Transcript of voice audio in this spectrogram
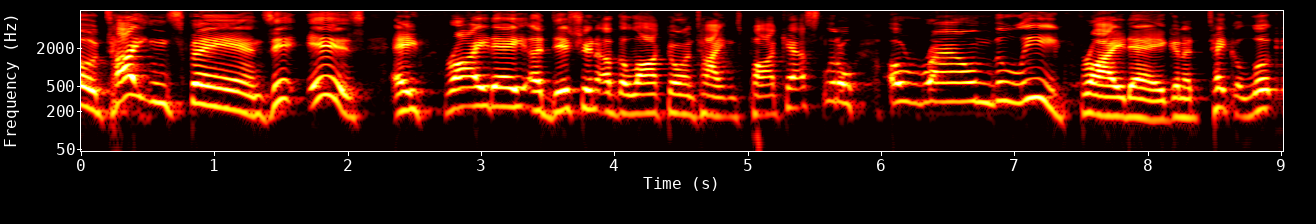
Titans fans. It is a Friday edition of the Locked On Titans podcast. Little around the league Friday. Going to take a look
